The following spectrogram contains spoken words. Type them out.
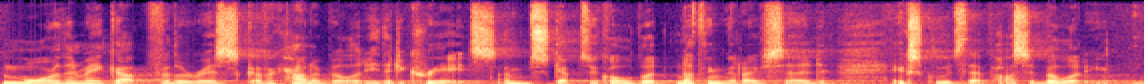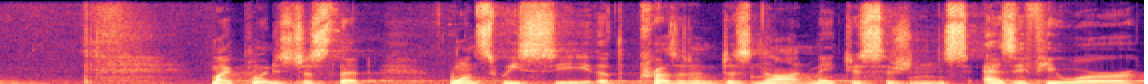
more than make up for the risk of accountability that it creates. I'm skeptical, but nothing that I've said excludes that possibility. My point is just that once we see that the president does not make decisions as if he were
